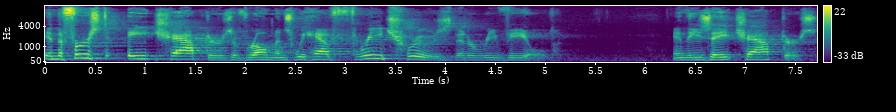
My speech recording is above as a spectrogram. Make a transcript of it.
In the first eight chapters of Romans, we have three truths that are revealed in these eight chapters.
